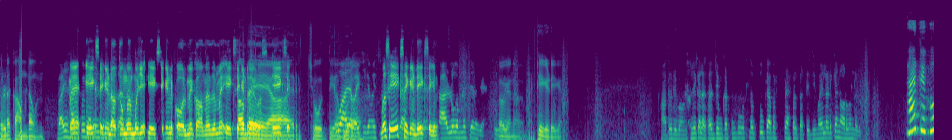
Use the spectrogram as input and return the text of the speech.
थोड़ा काम डाउन भाई मैं एक सेकंड आता हूँ मैं मुझे एक सेकंड कॉल में काम है अगर मैं एक सेकंड आया बस एक सेकंड चोद दिया तू पूरा। भाई ठीक है बस एक सेकंड एक सेकंड चार लोग हमने से रखे हैं ओके ना ठीक है ठीक है। हाँ तो रिबाउंड तुझे क्या लगता है जिम करते हैं तू मतलब तू क्या प्रेफर करते है? जिम वाली लड़के नॉर्मल लड़के? यार देखो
